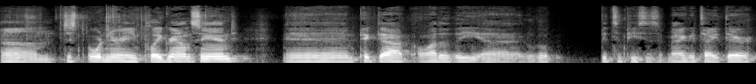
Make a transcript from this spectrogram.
um, just ordinary playground sand and picked out a lot of the, uh, the little bits and pieces of magnetite there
